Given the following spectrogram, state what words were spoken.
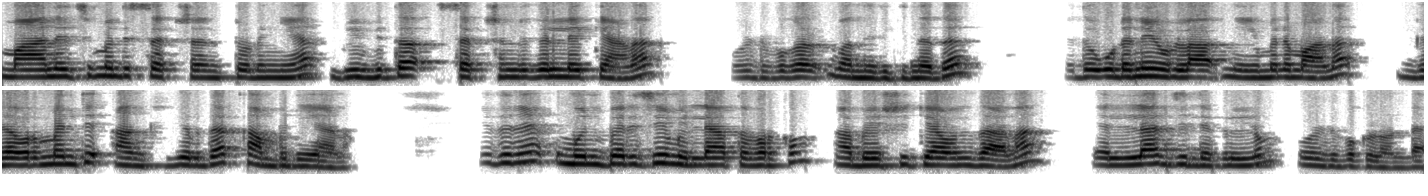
management section തുടങ്ങിയ വിവിധ സെക്ഷനുകളിലേക്കാണ് ഒഴിവുകൾ വന്നിരിക്കുന്നത്. ഇത് ഉടനെയുള്ള നിയമനമാണ്. ഗവൺമെന്റ് അംഗീകൃത കമ്പനിയാണ്. ഇതിന് മുൻപരിചയമില്ലാത്തവർക്കും അപേക്ഷിക്കാവുന്നതാണ്. എല്ലാ ജില്ലകളിലും ഒഴിവുകളുണ്ട്.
